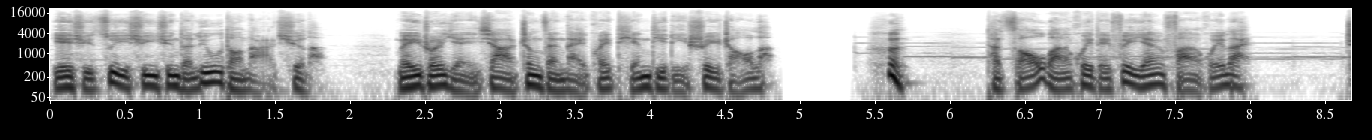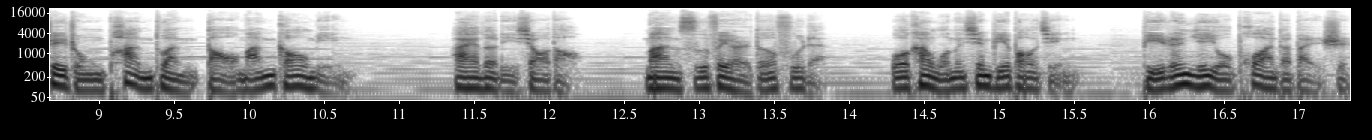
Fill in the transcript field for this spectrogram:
也许醉醺醺的溜到哪儿去了，没准眼下正在哪块田地里睡着了。”哼，他早晚会得肺炎返回来。这种判断倒蛮高明。艾勒里笑道：“曼斯菲尔德夫人，我看我们先别报警，鄙人也有破案的本事。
